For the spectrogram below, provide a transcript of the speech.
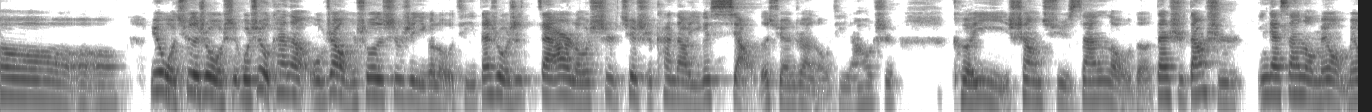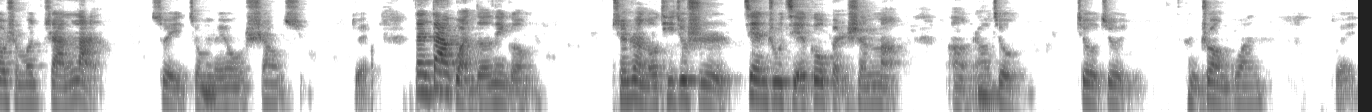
哦哦哦，因为我去的时候，我是我是有看到，我不知道我们说的是不是一个楼梯，但是我是在二楼是确实看到一个小的旋转楼梯，然后是可以上去三楼的，但是当时应该三楼没有没有什么展览，所以就没有上去。对，但大馆的那个旋转楼梯就是建筑结构本身嘛，嗯，然后就就就很壮观，对。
